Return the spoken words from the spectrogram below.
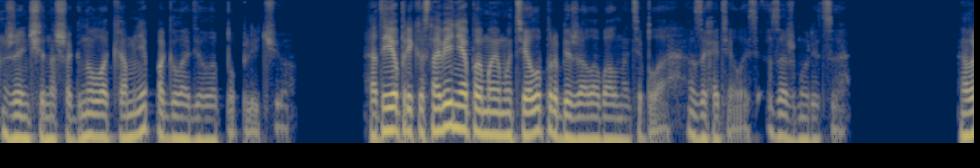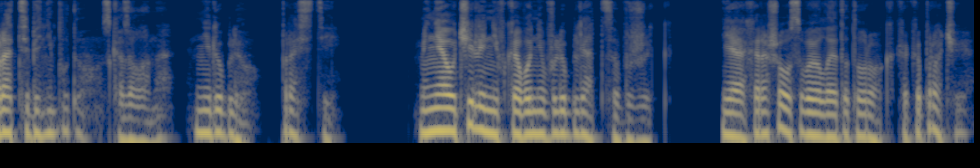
Женщина шагнула ко мне, погладила по плечу. От ее прикосновения по моему телу пробежала волна тепла. Захотелось зажмуриться. «Врать тебе не буду», — сказала она. «Не люблю. Прости. Меня учили ни в кого не влюбляться в жик. Я хорошо усвоила этот урок, как и прочие.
